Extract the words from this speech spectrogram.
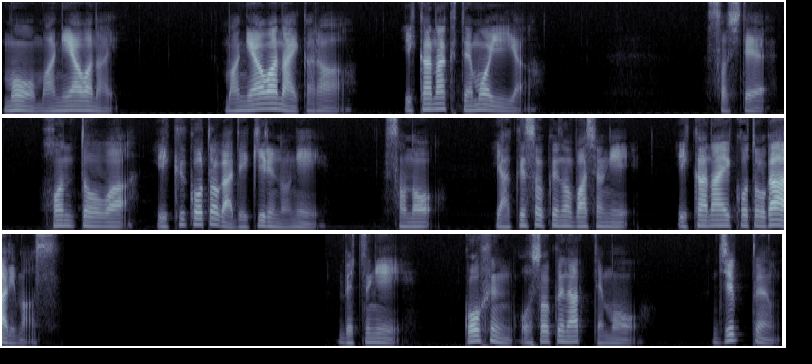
もう間に合わない。間に合わないから行かなくてもいいや。そして本当は行くことができるのにその約束の場所に行かないことがあります。別に5分遅くなっても10分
